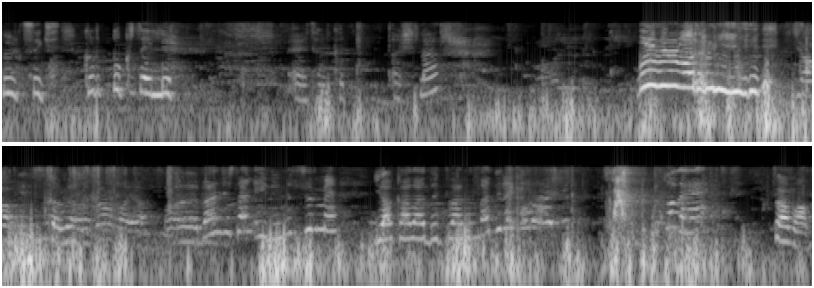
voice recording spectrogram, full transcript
48, 49, 50. Evet arkadaşlar. Vur vur bana Ya beni ama ya. E, bence sen elini sürme. Yakaladıklarında direkt olarak. Tamam.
